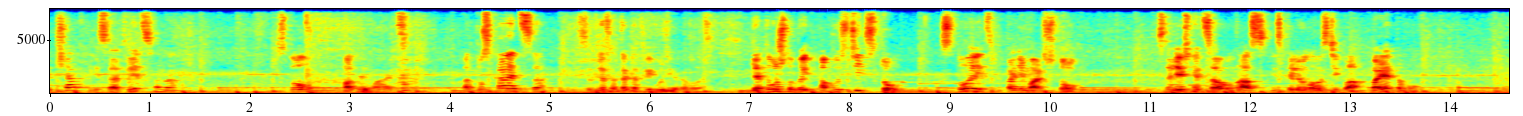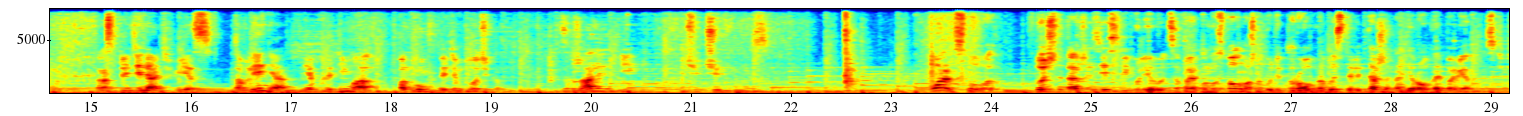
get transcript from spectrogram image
рычаг и соответственно стол поднимается отпускается, соответственно, так отрегулировалось. Для того, чтобы опустить стол, стоит понимать, что столешница у нас из каленого стекла, поэтому распределять вес давления необходимо по двум этим точкам. Зажали и чуть-чуть вниз. Поры, к слову, точно так же здесь регулируется, поэтому стол можно будет ровно выставить даже на неровной поверхности.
